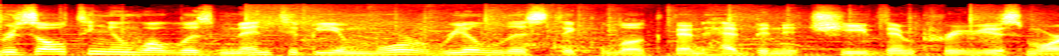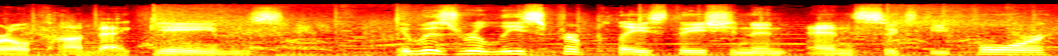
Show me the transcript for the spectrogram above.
resulting in what was meant to be a more realistic look than had been achieved in previous Mortal Kombat games. It was released for PlayStation and N64,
